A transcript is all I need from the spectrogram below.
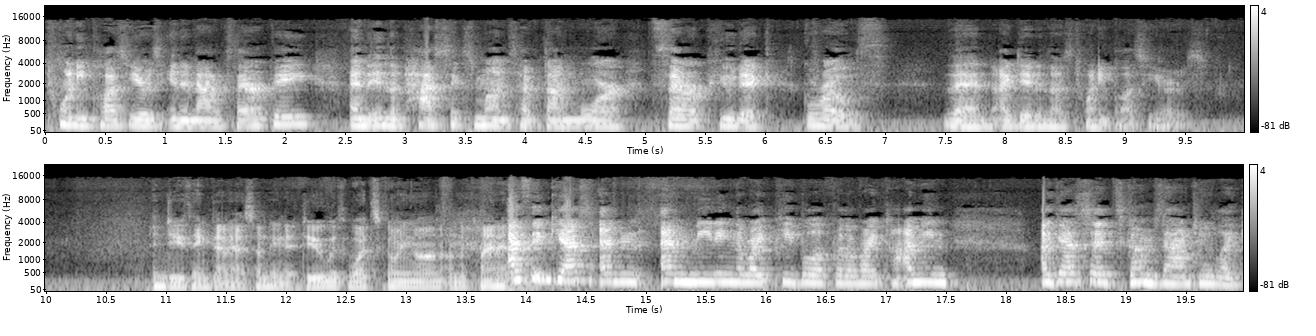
20 plus years in and out of therapy, and in the past six months have done more therapeutic growth than I did in those 20 plus years. And do you think that has something to do with what's going on on the planet? I think yes, and and meeting the right people for the right time. I mean, I guess it comes down to like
